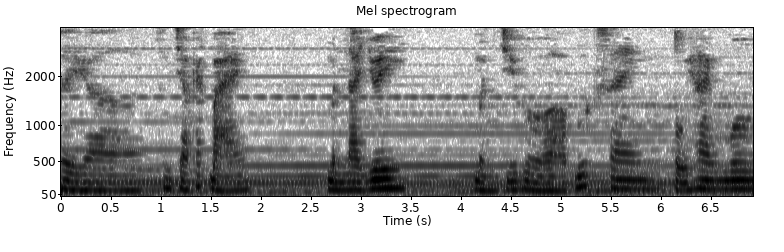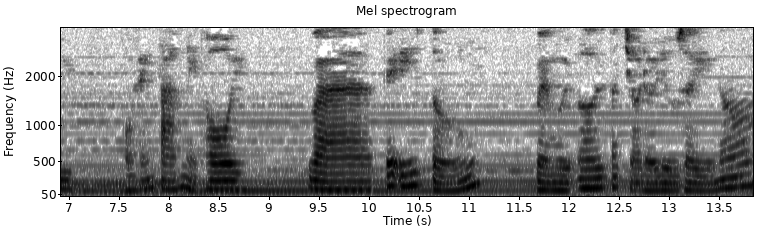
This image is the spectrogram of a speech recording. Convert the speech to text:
Thì uh, xin chào các bạn. Mình là duy. Mình chỉ vừa bước sang tuổi 20 hồi tháng 8 này thôi. Và cái ý tưởng về người ơi ta chờ đợi điều gì nó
